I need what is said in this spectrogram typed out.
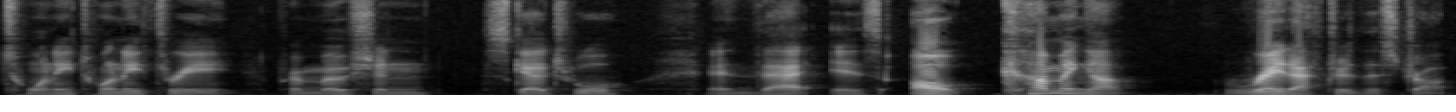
2023 promotion schedule. And that is all coming up right after this drop.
